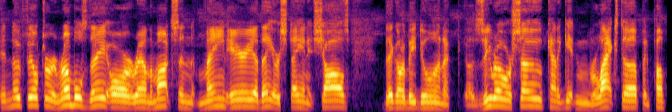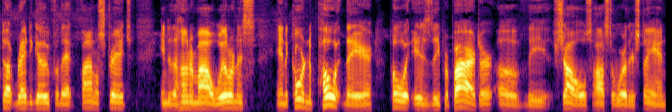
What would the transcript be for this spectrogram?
and no filter and rumbles. They are around the Monson Maine area. They are staying at Shaw's. They're going to be doing a, a zero or so, kind of getting relaxed up and pumped up, ready to go for that final stretch into the 100 mile wilderness. And according to Poet there, Poet is the proprietor of the Shaw's hostel where they're staying.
